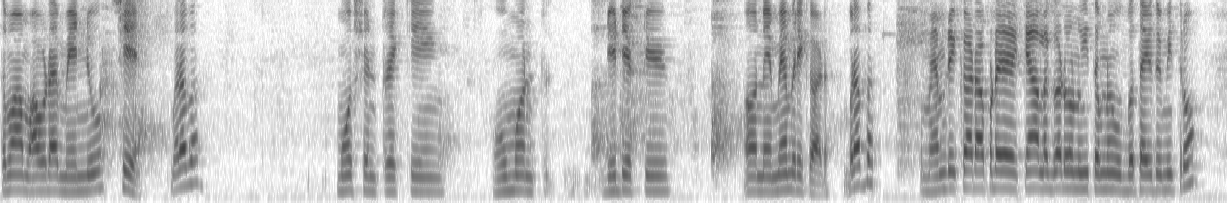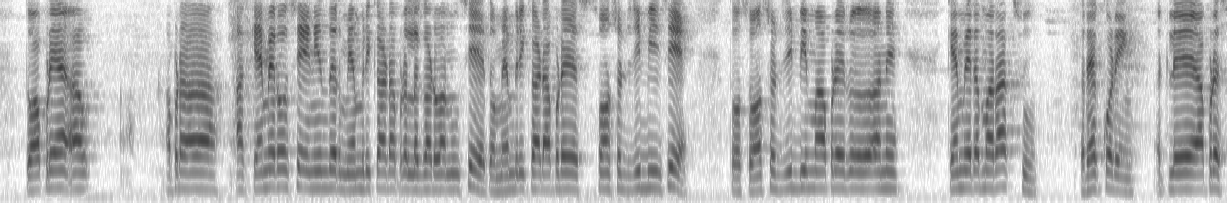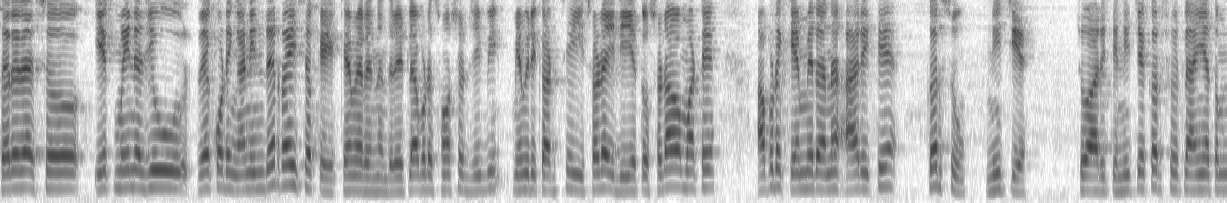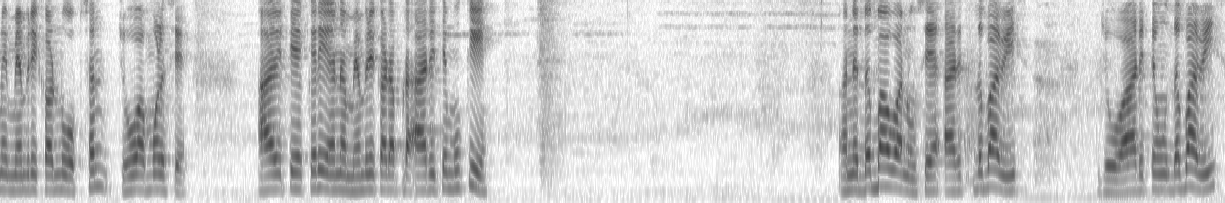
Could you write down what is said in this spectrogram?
તમામ આવડા મેન્યુ છે, બરાબર? Motion tracking human detective memory memory card બરાબર? તો મેમરી કાર્ડ આપણે ક્યાં લગાડવાનું એ તમને હું બતાવી દઉં મિત્રો. તો આપણે આપણા આ કેમેરો છે, એની અંદર મેમરી કાર્ડ આપણે લગાડવાનું છે. તો મેમરી કાર્ડ આપણે ચોસઠ જીબી છે. તો ચોસઠ જીબીમાં આપણે અને કેમેરામાં રાખશું. રેકોર્ડિંગ એટલે આપણે સરેરાશ એક મહિના જેવું રેકોર્ડિંગ આની અંદર રહી શકે કેમેરાની અંદર. એટલે આપણે ચોસઠ જીબી મેમરી કાર્ડ છે એ સડાવી દઈએ. તો સડાવવા માટે આપણે કેમેરાને આ રીતે કરશું નીચે. જો આ રીતે નીચે કરશો એટલે અહીંયા તમને મેમરી કાર્ડનું ઓપ્શન જોવા મળશે. આ રીતે કરી અને મેમરી કાર્ડ આપણે આ રીતે મૂકી અને દબાવવાનું છે. આ રીતે દબાવીશ. જો આ રીતે હું દબાવીશ,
